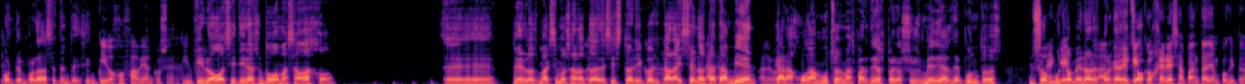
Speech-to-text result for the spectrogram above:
por temporada, 75. Y ojo Fabián Coser. Y luego, si tiras un poco más abajo, eh, tienen los máximos anotadores históricos. Y claro, ahí se nota claro. también que ahora juegan muchos más partidos, pero sus medias de puntos son Hay mucho que- menores. Porque de Hay que hecho, coger esa pantalla un poquito. ¿eh?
